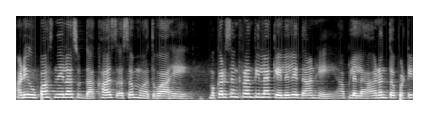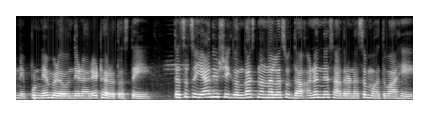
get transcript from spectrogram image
आणि उपासनेला सुद्धा खास असं महत्त्व आहे. मकर संक्रांतीला केलेले दान हे आपल्याला अनंतपटीने पुण्य मिळवून देणारे ठरत असते. तसंच या दिवशी गंगा स्नानाला सुद्धा अनन्यसाधारण असं महत्त्व आहे.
